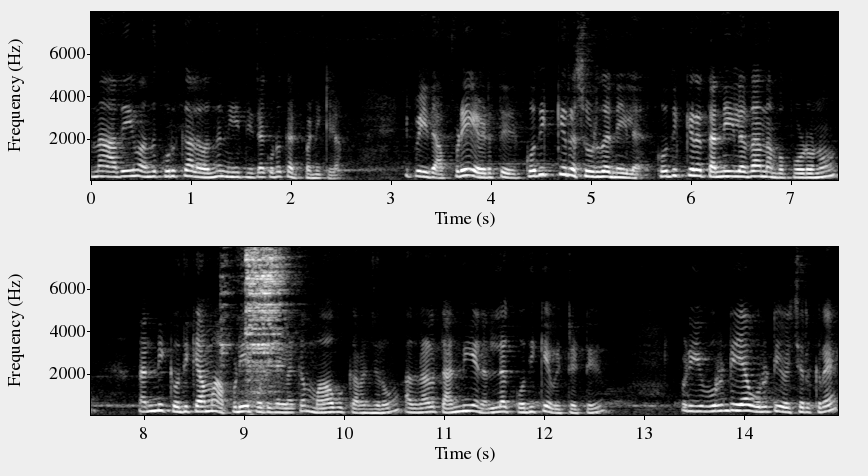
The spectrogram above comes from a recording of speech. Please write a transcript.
ஆனால் அதையும் வந்து குறுக்கால் வந்து நீட் நீட்டாக கூட கட் பண்ணிக்கலாம். இப்போ இதை அப்படியே எடுத்து கொதிக்கிற சுடுதண்ணியில் கொதிக்கிற தண்ணியில் தான் நம்ம போடணும். தண்ணி கொதிக்காமல் அப்படியே போட்டிங்கனாக்கா மாவு கரைஞ்சிரும். அதனால் தண்ணியை நல்லா கொதிக்க விட்டுட்டு இப்படி உருண்டையாக உருட்டி வச்சுருக்கிறேன்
